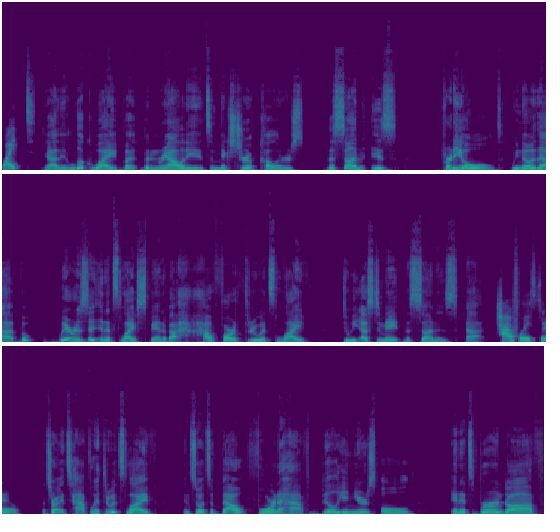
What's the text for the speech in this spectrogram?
white. Yeah, they look white, but but in reality, it's a mixture of colors. The sun is pretty old. We know that, but where is it in its lifespan? About how far through its life do we estimate the sun is at? Halfway through. That's right. It's halfway through its life. And so it's about four and a half billion years old. And it's burned off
